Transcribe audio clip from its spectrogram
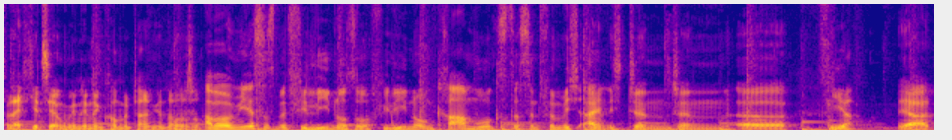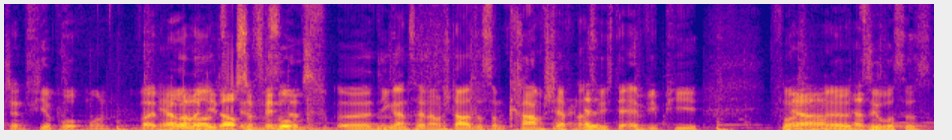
Vielleicht geht es ja irgendwie in den Kommentaren genauso. Aber bei mir ist es mit Filino so. Filino und Kramux, das sind für mich eigentlich Gen, Gen, äh... 4? Ja, Gen 4 Pokémon. Weil ja, weil man die da auch so findet. Sumpf, äh, die mhm. ganze Zeit am Start ist und Kramchef natürlich der MVP von ja, äh, also Cyrus ist.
